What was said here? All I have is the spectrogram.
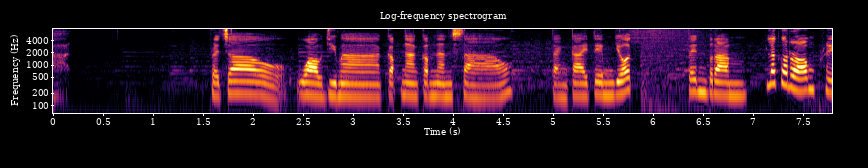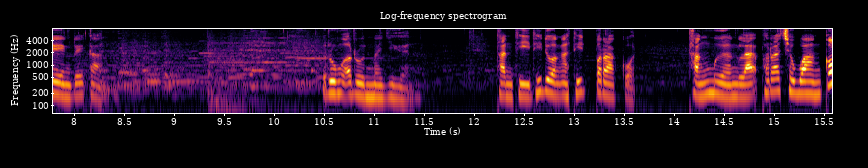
าท พระเจ้าวาวดิมากับนางกำนันสาว แต่งกายเต็มยศ เต้นรำแล้วก็ร้องเพลงด้วยกัน รุ่งอรุณมาเยือน ทันทีที่ดวงอาทิตย์ปรากฏ ทั้งเมืองและพระราชวังก็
